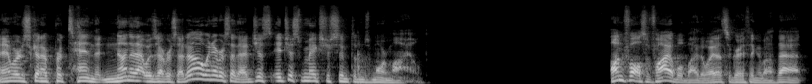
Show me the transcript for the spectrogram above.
And we're just going to pretend that none of that was ever said. Oh, we never said that. It just it just makes your symptoms more mild. Unfalsifiable, by the way. That's the great thing about that.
